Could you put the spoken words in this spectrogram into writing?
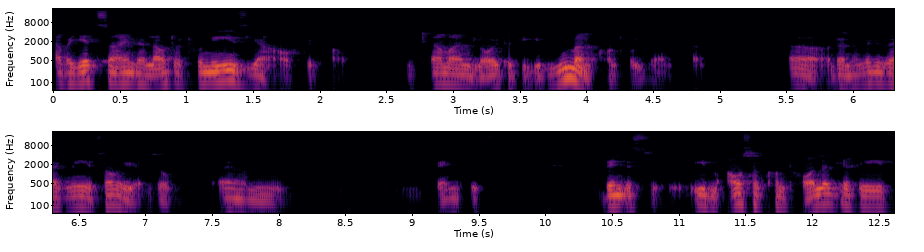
Aber jetzt seien da lauter Tunesier aufgetaucht in Klammern Leute, die eben niemand kontrollieren kann. Äh, und dann haben wir gesagt, nee, sorry, also ähm, wenn, es, wenn es eben außer Kontrolle gerät,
